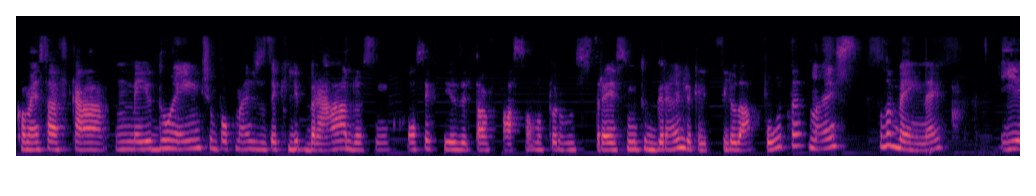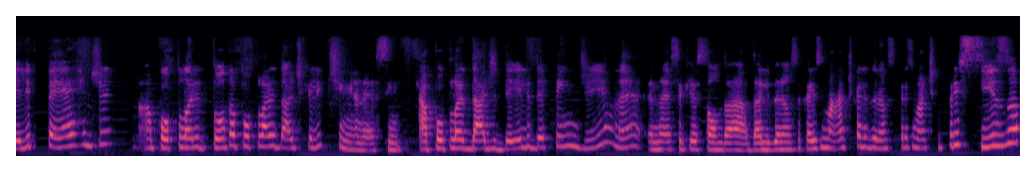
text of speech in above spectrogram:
começa a ficar meio doente, um pouco mais desequilibrado, assim, com certeza ele estava passando por um estresse muito grande, aquele filho da puta, mas tudo bem, né? E ele perde a popularidade, toda a popularidade que ele tinha, né? Assim, a popularidade dele dependia, né, nessa questão da, da liderança carismática. A liderança carismática precisa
